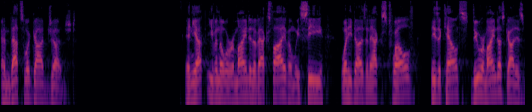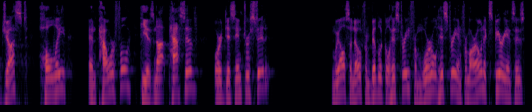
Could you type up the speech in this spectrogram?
and that's what God judged. And yet, even though we're reminded of Acts 5 and we see what he does in Acts 12, these accounts do remind us God is just, holy, and powerful. He is not passive or disinterested. And we also know from biblical history, from world history, and from our own experiences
